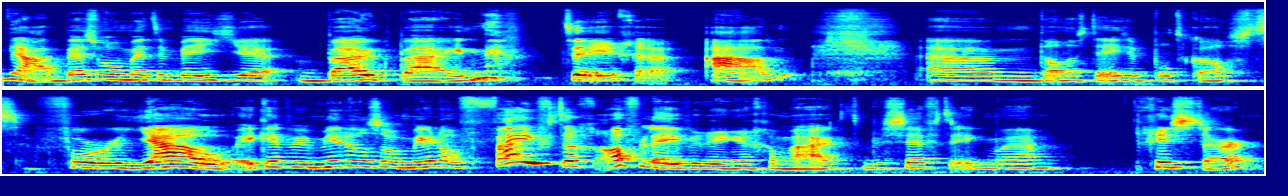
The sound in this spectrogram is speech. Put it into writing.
ja, best wel met een beetje buikpijn tegenaan. Um, dan is deze podcast voor jou. Ik heb inmiddels al meer dan 50 afleveringen gemaakt, besefte ik me gisteren.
